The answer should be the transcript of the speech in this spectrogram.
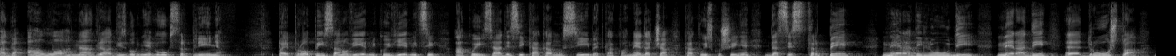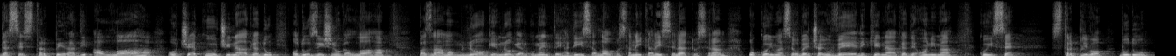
pa ga Allah nagradi zbog njegovog strpljenja. Pa je propisano vjerniku i vjernici, ako ih zadesi kakav musibet, kakva nedača, kakvo iskušenje, da se strpe ne radi ljudi, ne radi e, društva, da se strpe radi Allaha, očekujući nagradu od uzvišenog Allaha, pa znamo mnoge, mnoge argumente i hadise Allahog poslanika, ali se sram, u kojima se obećaju velike nagrade onima koji se strpljivo budu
